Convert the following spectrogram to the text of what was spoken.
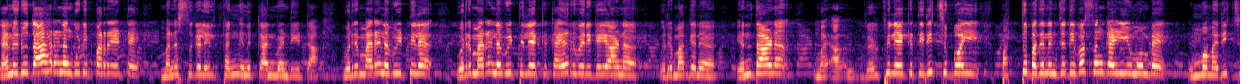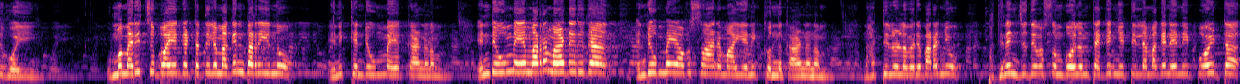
ഞാനൊരു ഉദാഹരണം കൂടി പറയട്ടെ. മനസ്സുകളിൽ തങ്ങി നിൽക്കാൻ വേണ്ടിയിട്ടാ. ഒരു മരണ വീട്ടിൽ ഒരു മരണ വീട്ടിലേക്ക് കയറി വരികയാണ് ഒരു മകന്. എന്താണ്? ഗൾഫിലേക്ക് തിരിച്ചു പോയി. പത്ത് പതിനഞ്ച് ദിവസം കഴിയും മുമ്പേ ഉമ്മ മരിച്ചുപോയി. ഉമ്മ മരിച്ചുപോയ ഘട്ടത്തിൽ മകൻ പറയുന്നു എനിക്ക് എന്റെ ഉമ്മയെ കാണണം. എന്റെ ഉമ്മയെ മറമാടരുത്. എന്റെ ഉമ്മയെ അവസാനമായി എനിക്കൊന്ന് കാണണം. നാട്ടിലുള്ളവർ പറഞ്ഞു പതിനഞ്ച് ദിവസം പോലും തികഞ്ഞിട്ടില്ല മകനെ നീ പോയിട്ട്.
